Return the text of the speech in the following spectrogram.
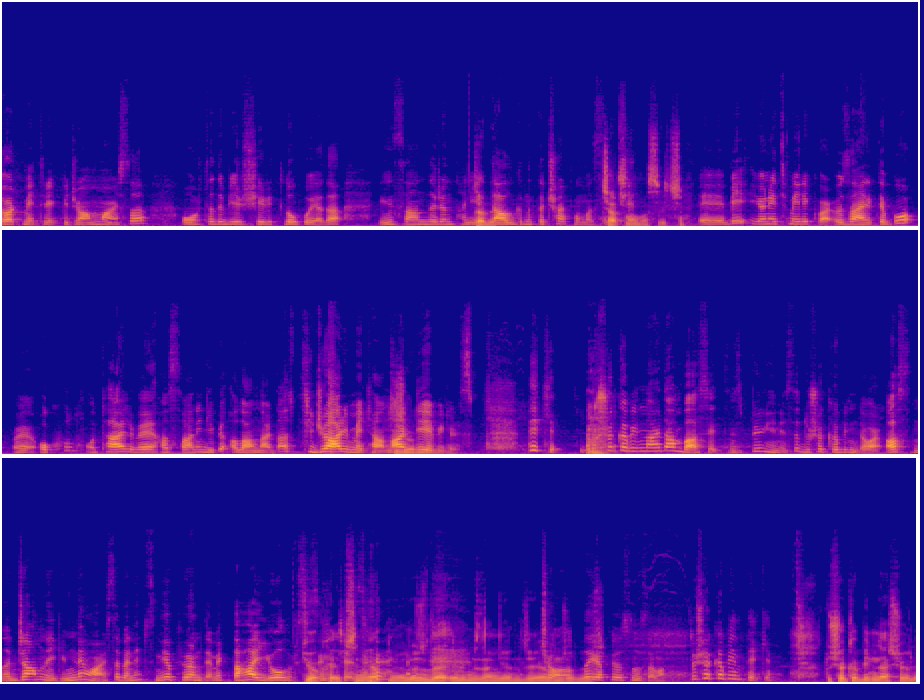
4 metrelik bir cam varsa ortada bir şerit logo ya da insanların hani Tabii. dalgınlıkla çarpmaması, için Çarpmaması için. e, bir yönetmelik var. Özellikle bu e, okul, otel ve hastane gibi alanlarda ticari mekanlar Ticari diyebiliriz. Peki duşakabinlerden bahsettiniz. Bünyenizde duşakabin de var. Aslında camla ilgili ne varsa ben hepsini yapıyorum demek daha iyi olur sizin Yok için. hepsini yapmıyoruz da elimizden gelince yardımcı Çoğunlukla oluyoruz. yapıyorsunuz ama. Duşakabin peki. Duşakabinler şöyle,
